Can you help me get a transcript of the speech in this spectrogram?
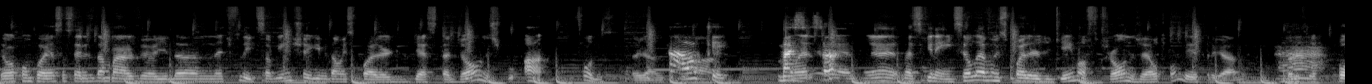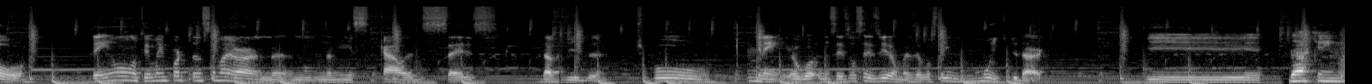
eu acompanho essas séries da Marvel e da Netflix. Se alguém chega e me dá um spoiler de Jessica Jones, tipo, ah, foda-se, tá ligado? Ah, Tipo, ok. Mas, não é- só- é- é- mas que nem, se eu levo um spoiler de Game of Thrones, já é outro rolê, tá ligado? Porque, Ah, pô, tem, um, tem uma importância maior na, na minha escala de séries da vida. Tipo, que nem, eu não sei se vocês viram, mas eu gostei muito de Dark. E Dark ainda.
